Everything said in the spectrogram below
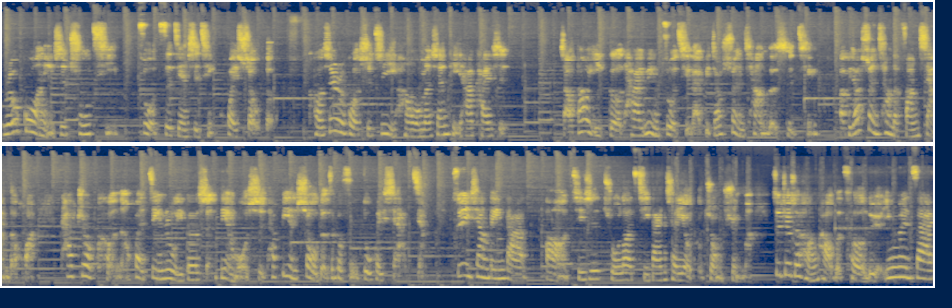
如果你是初期做这件事情会瘦的，可是如果持之以恒，我们身体它开始找到一个它运作起来比较顺畅的事情。呃，比较顺畅的方向的话，它就可能会进入一个省电模式，它变瘦的这个幅度会下降。所以像丁达，呃，其实除了骑单车也有重训嘛，这就是很好的策略。因为在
